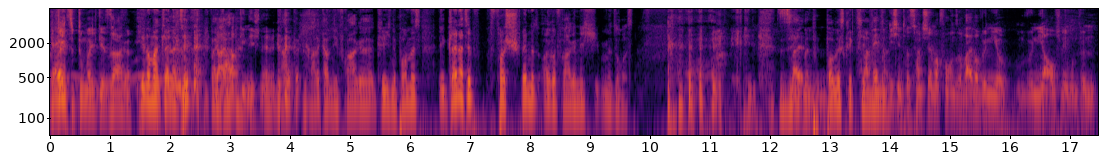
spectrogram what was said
gefällt zu tun, was ich dir sage. Hier nochmal ein kleiner Tipp. Nein, grad, mach die nicht, ne? Gerade kam die Frage, kriege ich eine Pommes? Äh, kleiner Tipp, verschwendet eure Frage nicht mit sowas. Sieht Weil man. Pommes kriegt hier Aber wäre wirklich interessant. Stell dir mal vor, unsere Weiber würden hier, würden hier aufnehmen und würden.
